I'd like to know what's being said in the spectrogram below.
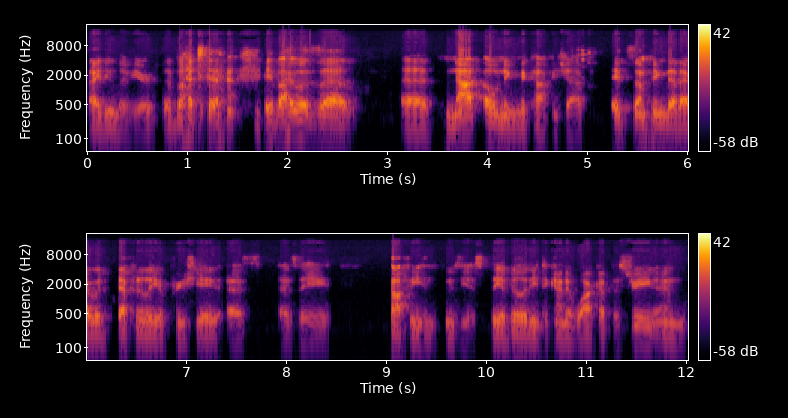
I do live here, but uh, if I was uh, uh, not owning the coffee shop, it's something that I would definitely appreciate as as a coffee enthusiast. the ability to kind of walk up the street and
